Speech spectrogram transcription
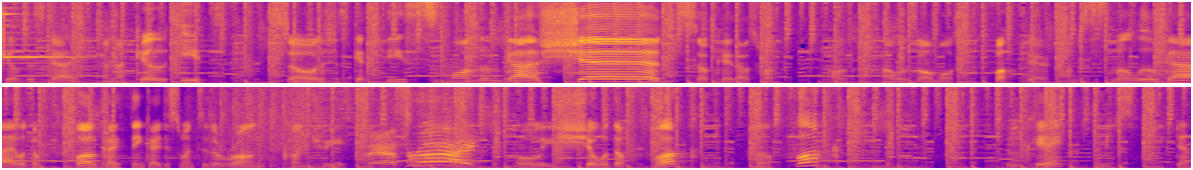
kill this guy. And I kill, it. So let's just get these small little guys. Shit! Okay, that was fucked. I was, I was almost fucked there. I'm just a small little guy. What the fuck? I think I just went to the wrong country. That's right! Holy shit, what the fuck? The fuck? Okay, let me just eat them.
